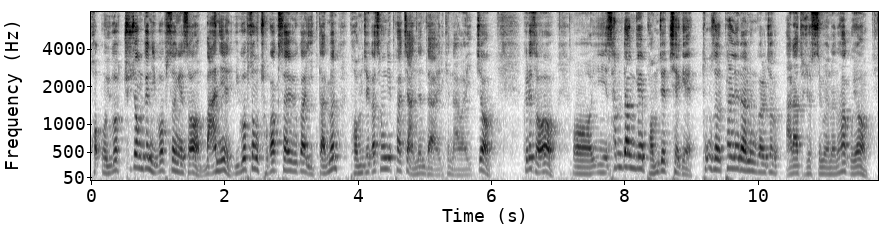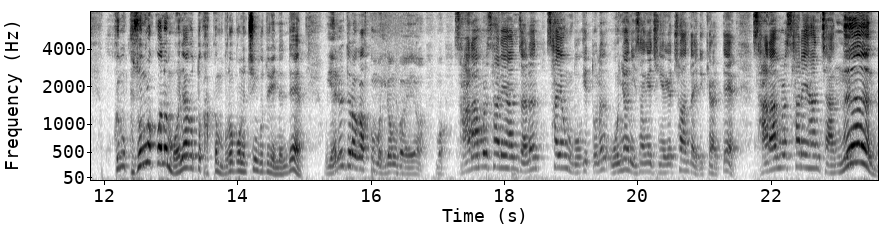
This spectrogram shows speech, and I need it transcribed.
어, 위법 추정된 위법성에서 만일 위법성 조각 사유가 있다면 범죄가 성립하지 않는다 이렇게 나와 있죠. 그래서 어, 이 3단계 범죄 체계 통설 판례라는 걸 좀 알아두셨으면 하고요. 그럼 구속 요건은 뭐냐고 또 가끔 물어보는 친구들이 있는데 예를 들어 갖고 뭐 이런 거예요. 뭐 사람을 살해한 자는 사형 무기 또는 5년 이상의 징역에 처한다 이렇게 할 때 사람을 살해한 자는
